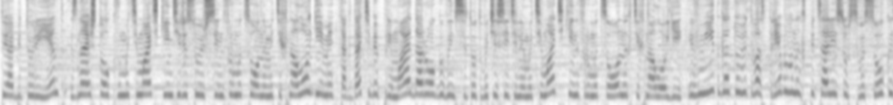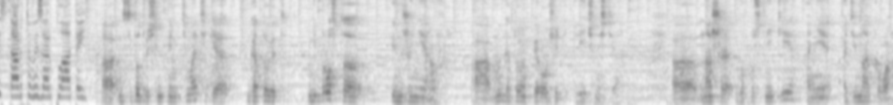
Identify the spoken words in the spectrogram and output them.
ты абитуриент, знаешь толк в математике, интересуешься информационными технологиями, тогда тебе прямая дорога в Институт вычислительной математики и информационных технологий. И в МИД готовит востребованных специалистов с высокой стартовой зарплатой. А, Институт вычислительной математики готовит не просто инженеров, а мы готовим в первую очередь личности. А, наши выпускники, они одинаково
